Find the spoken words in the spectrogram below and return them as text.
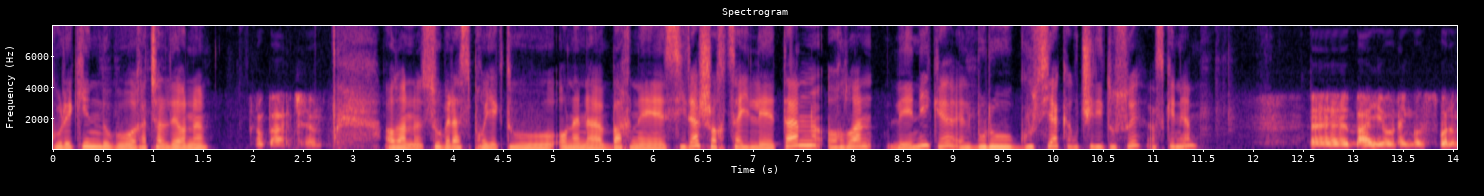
gurekin dugu ratxalde hona? Opa. Orduan, zu beraz proiektu honen barne zira, sortzaileetan, orduan, lehenik, eh, elburu guziak utzi dituzue, azkenean? Eh, bai, horrein goz, bueno,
